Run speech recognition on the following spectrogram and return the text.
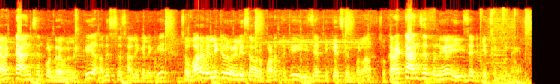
கரெக்டாக ஆன்சர் பண்ணுறவங்களுக்கு அதிர்ஷ்டசாலிகளுக்கு. ஸோ வர வெள்ளிக்கிழமை ரிலீஸ் ஆகிற படத்துக்கு ஈஸியாக டிக்கெட்ஸ் வின் பண்ணலாம். ஸோ கரெக்டாக ஆன்சர் பண்ணுங்க ஈஸியாக டிக்கெட்ஸ் வின் பண்ணுங்க.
